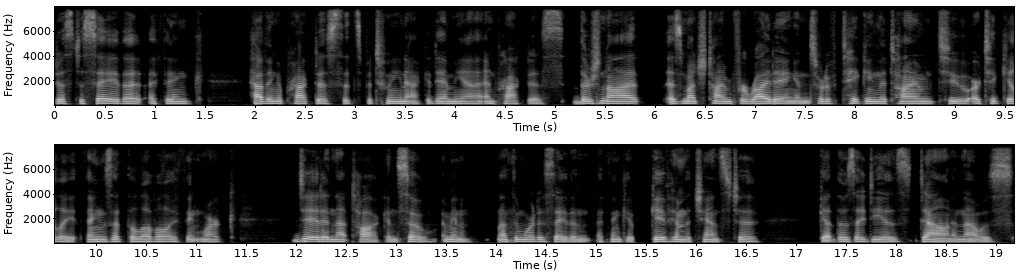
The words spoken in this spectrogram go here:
just to say that I think having a practice that's between academia and practice, there's not as much time for writing and sort of taking the time to articulate things at the level I think Mark did in that talk. And so, I mean, nothing more to say than I think it gave him the chance to get those ideas down. And that was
